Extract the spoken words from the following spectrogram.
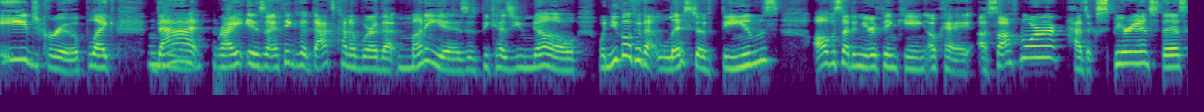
age group like mm-hmm. that right is i think that that's kind of where that money is is because you know when you go through that list of themes all of a sudden you're thinking okay a sophomore has experienced this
